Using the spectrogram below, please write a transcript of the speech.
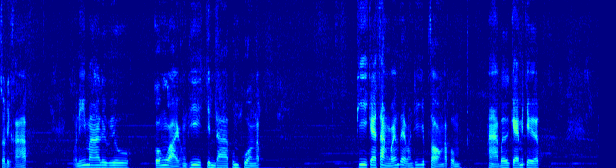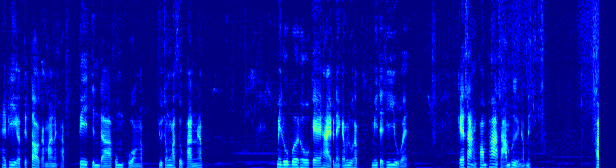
สวัสดีครับ วันนี้มารีวิวกงหวายของพี่จินดาพุ่มพวงครับ พี่แกสั่งไว้ตั้งแต่วันที่ยี่สิบสองครับผม หาเบอร์แกไม่เจอครับ ให้พี่เขาติดต่อกลับมาหนะครับ พี่จินดาพุ่มพวงครับ อยู่จังหวัดสุพรรณครับ ไม่รู้เบอร์โทรแกหายไปไหนก็ไม่รู้ครับ มีแต่ที่อยู่ไว้ แกสั่งพร้อมผ้าสามผืนครับนี่ ผ้า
